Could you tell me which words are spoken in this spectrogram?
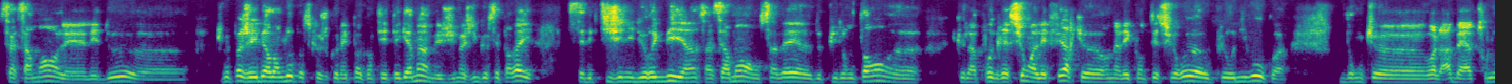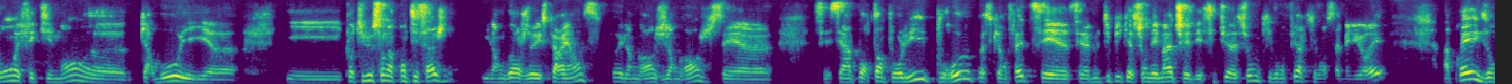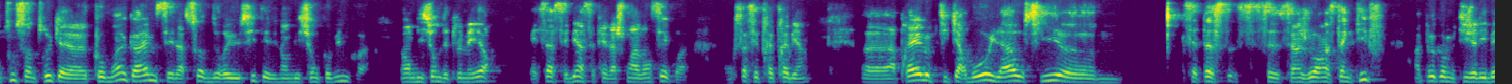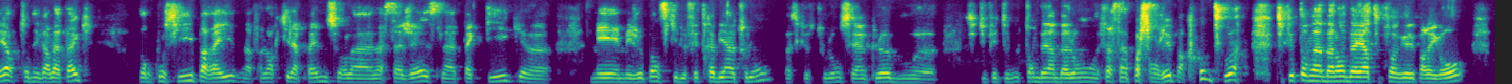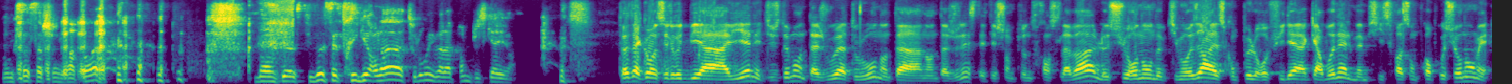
sincèrement les, deux. Euh, je ne mets pas Jalibert dans le dos parce que je ne connais pas quand il était gamin, mais j'imagine que c'est pareil. C'est des petits génies du rugby. Hein. Sincèrement, on savait depuis longtemps que la progression allait faire qu'on allait compter sur eux au plus haut niveau. Quoi. Donc voilà, ben, à Toulon, effectivement, Carbo, il, continue son apprentissage. Il engorge de l'expérience. Il engrange, il engrange. C'est c'est important pour lui, pour eux, parce qu'en fait, c'est la multiplication des matchs et des situations qui vont faire qu'ils vont s'améliorer. Après, ils ont tous un truc euh, commun quand même, c'est la soif de réussite et une ambition commune, quoi. L'ambition d'être le meilleur. Et ça, c'est bien, ça fait vachement avancer, quoi. Donc ça, c'est très très bien. Euh, après, le petit Carbo, il a aussi, euh, c'est un joueur instinctif, un peu comme le petit Jalibert, tourné vers l'attaque. Donc aussi, pareil, il va falloir qu'il apprenne sur la, sagesse, la tactique. Euh, mais, je pense qu'il le fait très bien à Toulon, parce que Toulon, c'est un club où euh, si tu fais tomber un ballon, ça, ça n'a pas changé par contre, toi, tu fais tomber un ballon derrière, tu te fais engueuler par les gros. Donc ça, ça ne changera pas. Donc euh, si tu veux, cette rigueur-là, à Toulon, il va la prendre plus qu'ailleurs. Toi, tu as commencé le rugby à Vienne et justement, tu as joué à Toulon dans ta, dans ta jeunesse, tu étais champion de France là-bas. Le surnom de Petit Mozart, est-ce qu'on peut le refiler à Carbonel, même s'il se fera son propre surnom mais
